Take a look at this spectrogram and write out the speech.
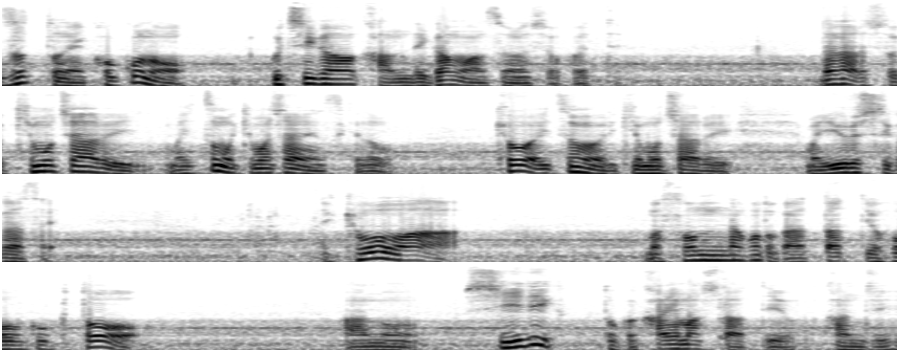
ずっとね、ここの内側噛んで我慢するんですよ、こうやって。だからちょっと気持ち悪い。まあ、いつも気持ち悪いんですけど、今日はいつもより気持ち悪い。まあ、許してください。今日は、まあ、そんなことがあったっていう報告と、あの、CD とか買いましたっていう感じ。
